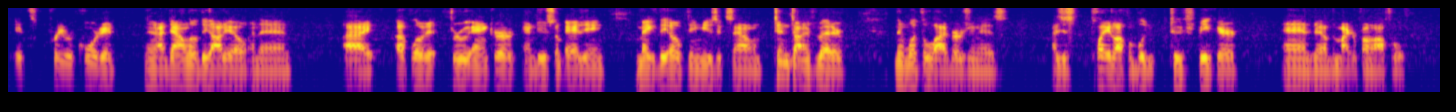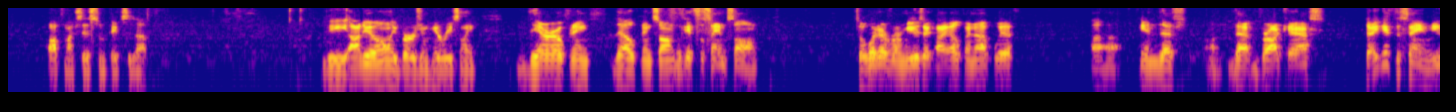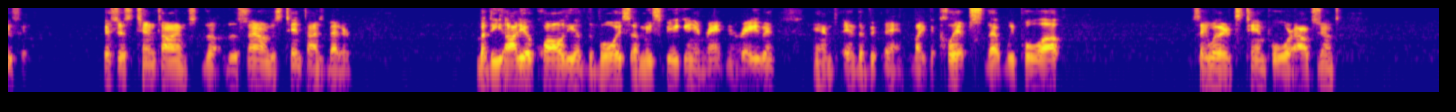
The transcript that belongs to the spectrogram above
It's pre recorded. Then I download the audio and then I upload it through Anchor and do some editing, make the opening music sound 10 times better than what the live version is. I just play it off a Bluetooth speaker and you know the microphone off of, off my system picks it up. The audio only version here recently, their opening the opening song, it's the same song. So whatever music I open up with uh, in this that broadcast, they get the same music. It's just 10 times the, the sound is 10 times better. But the audio quality of the voice of me speaking and ranting and raving and and the and like the clips that we pull up, say whether it's Tim Pool or Alex Jones,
